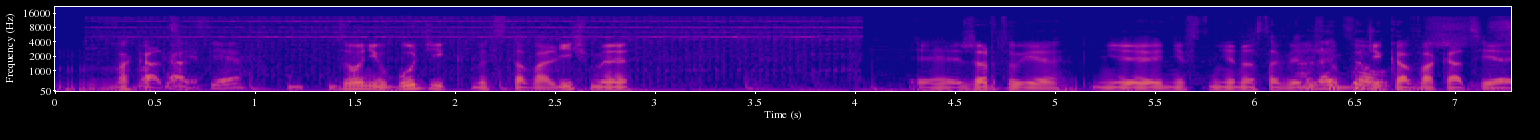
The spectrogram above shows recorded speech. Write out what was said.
W wakacje. Wakacje. Dzwonił budzik, my wstawaliśmy. E, żartuję, nie, nie, nie nastawialiśmy co, budzika w wakacje.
